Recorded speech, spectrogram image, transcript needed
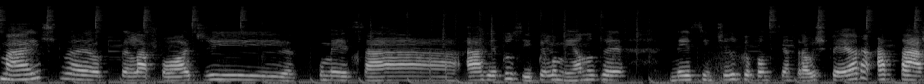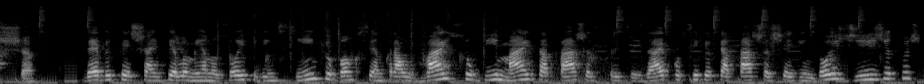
mas é, ela pode começar a reduzir, pelo menos é nesse sentido que o Banco Central espera. A taxa deve fechar em pelo menos 8,25. O Banco Central vai subir mais a taxa se precisar. É possível que a taxa chegue em dois dígitos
